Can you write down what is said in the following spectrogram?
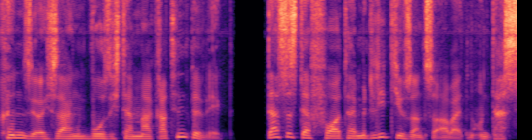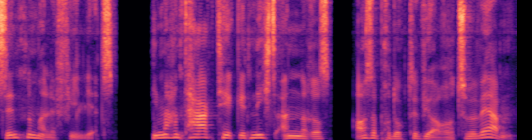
können sie euch sagen, wo sich der Markt gerade hinbewegt. Das ist der Vorteil, mit Lead-Usern zu arbeiten. Und das sind nun mal Affiliates. Die machen tagtäglich nichts anderes, außer Produkte wie eure zu bewerben.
